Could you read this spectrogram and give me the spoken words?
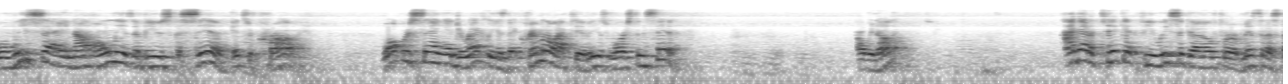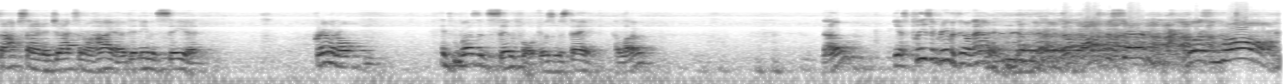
When we say not only is abuse a sin, it's a crime. What we're saying indirectly is that criminal activity is worse than sin. Are we not? I got a ticket a few weeks ago for missing a stop sign in Jackson, Ohio. Didn't even see it. Criminal. It wasn't sinful. It was a mistake. Hello? No? Yes, please agree with me on that one. The officer was wrong.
